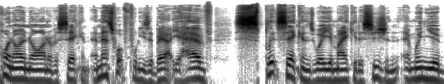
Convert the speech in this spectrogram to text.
0.09 of a second, and that's what footy's about. You have split seconds where you make a decision, and when you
